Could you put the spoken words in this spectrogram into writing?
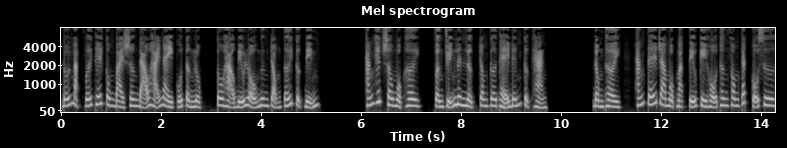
đối mặt với thế công bài sơn đảo hải này của Tần Lục, Tô Hạo biểu lộ ngưng trọng tới cực điểm. Hắn hít sâu một hơi, vận chuyển linh lực trong cơ thể đến cực hạn. Đồng thời, hắn tế ra một mặt tiểu kỳ hộ thân phong cách cổ xưa,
